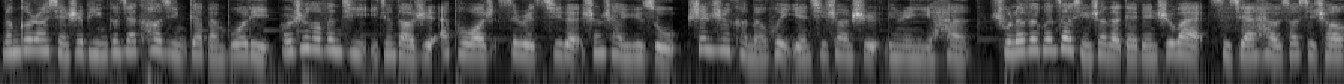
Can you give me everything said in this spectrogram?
能够让显示屏更加靠近盖板玻璃。而这个问题已经导致 Apple Watch Series 7的生产遇阻，甚至可能会延期上市，令人遗憾。除了外观造型上的改。之外，此前还有消息称，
